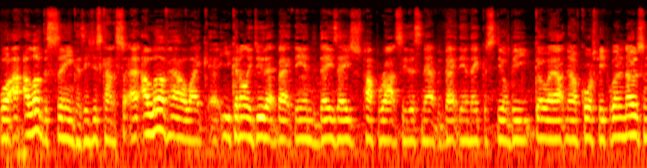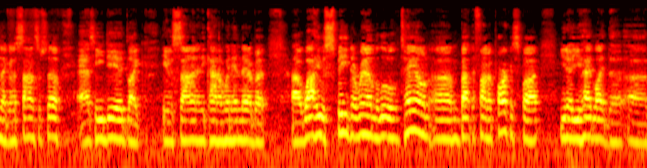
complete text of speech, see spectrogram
Well, I, I love the scene because he's just kind of. I, love how like uh, you could only do that back then. Today's age paparazzi, this and that, but back then they could still be go out. Now, of course, people are going to notice him. They're going to sign some stuff as he did. Like he was signing, he kind of went in there. But uh, while he was speeding around the little town, um, about to find a parking spot, you know, you had like the uh,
